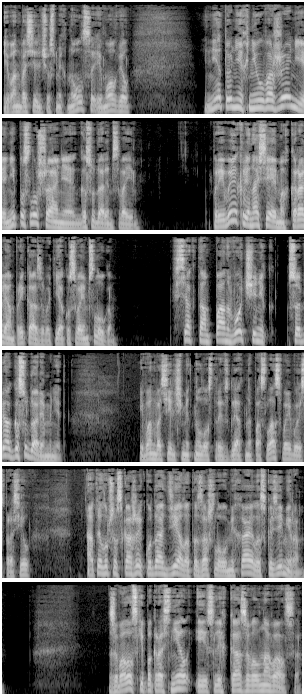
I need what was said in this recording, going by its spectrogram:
Иван Васильевич усмехнулся и молвил — нет у них ни уважения, ни послушания к государям своим. Привыкли на сеймах королям приказывать, як у своим слугам. Всяк там пан-вотчинник собя государем мнит. Иван Васильевич метнул острый взгляд на посла своего и спросил, «А ты лучше скажи, куда дело-то зашло у Михаила с Казимиром?» Заболоцкий покраснел и слегка заволновался.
